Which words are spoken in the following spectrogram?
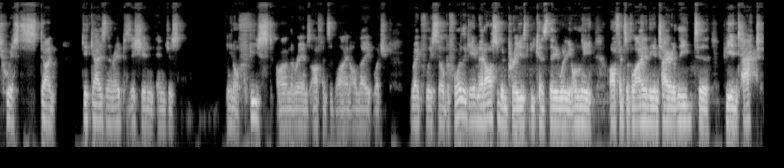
twist stunt get guys in the right position and just you know, feast on the Rams' offensive line all night, which rightfully so before the game had also been praised because they were the only offensive line in the entire league to be intact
